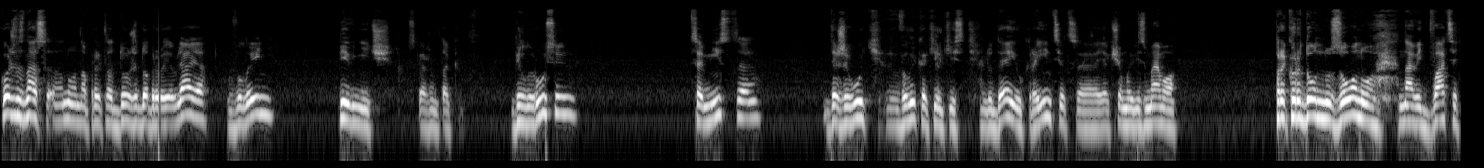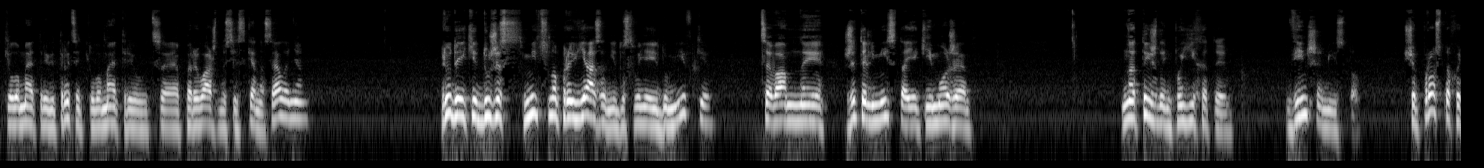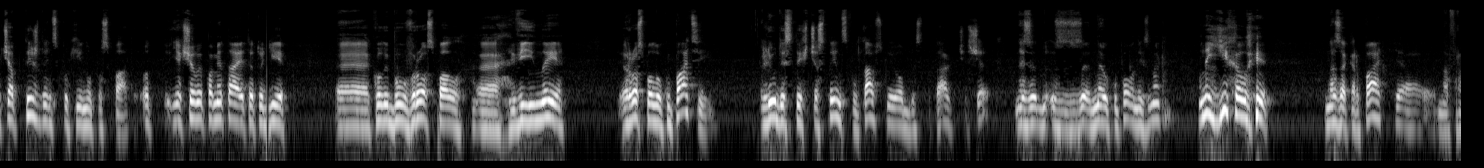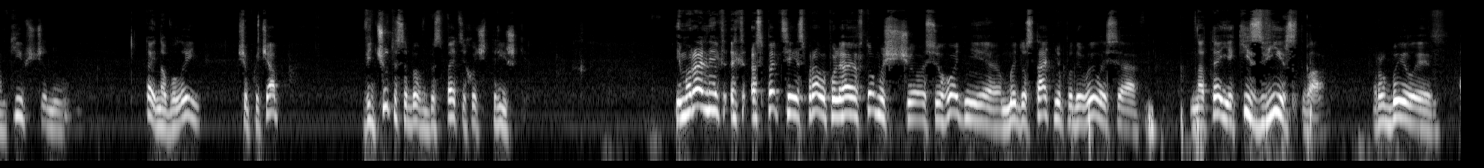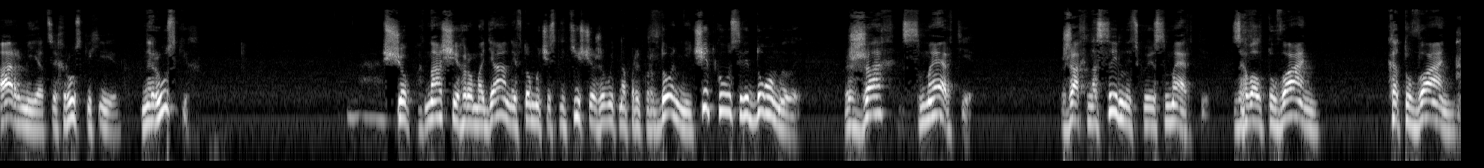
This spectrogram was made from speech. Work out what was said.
Кожен з нас, ну, наприклад, дуже добре уявляє Волинь, північ, скажімо так, Білорусію. Це місце, де живуть велика кількість людей, українців. Це якщо ми візьмемо прикордонну зону, навіть 20 кілометрів і 30 кілометрів це переважно сільське населення. Люди, які дуже міцно прив'язані до своєї домівки. Це вам не житель міста, який може на тиждень поїхати в інше місто щоб просто хоча б тиждень спокійно поспати. От якщо ви пам'ятаєте тоді, е, коли був розпал е, війни, розпал окупації, люди з тих частин, з Полтавської області, так, чи ще з, неокупованих земель, вони їхали на Закарпаття, на Франківщину та й на Волинь, щоб хоча б відчути себе в безпеці хоч трішки. І моральний ек- ек- аспект цієї справи полягає в тому, що сьогодні ми достатньо подивилися на те, які звірства робили армія цих русських і нерусських, щоб наші громадяни, в тому числі ті, що живуть на прикордонні, чітко усвідомили жах смерті, жах насильницької смерті, зґвалтувань катувань.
